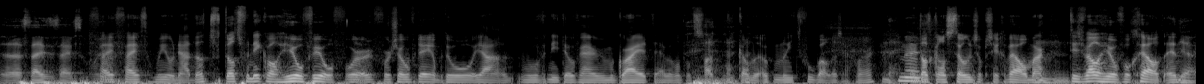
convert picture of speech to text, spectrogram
Eh, 55 miljoen. 55 miljoen. Nou, dat, dat vind ik wel heel veel voor, voor zo'n verdediger. Ik bedoel, ja, we hoeven het niet over Harry Maguire te hebben, want dat staat, die kan ook nog niet voetballen, zeg maar. Nee. Nee. En dat kan Stones op zich wel, maar Mhm. het is wel heel veel geld. En ja.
